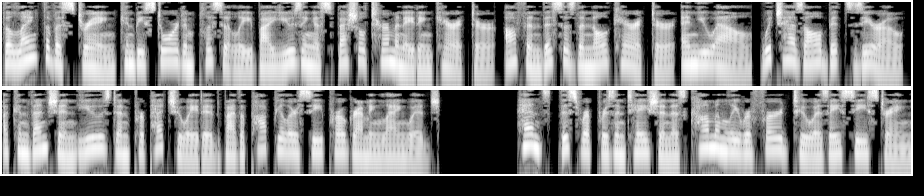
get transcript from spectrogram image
The length of a string can be stored implicitly by using a special terminating character, often this is the null character NUL, which has all bits 0, a convention used and perpetuated by the popular C programming language. Hence, this representation is commonly referred to as a C-string.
